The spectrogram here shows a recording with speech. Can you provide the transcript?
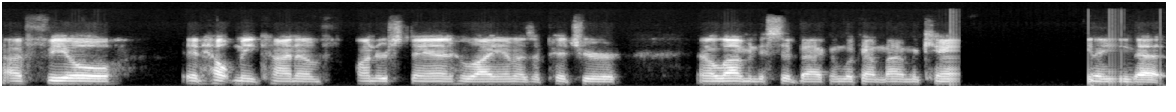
I feel it helped me kind of understand who I am as a pitcher and allowed me to sit back and look at my mechanics that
